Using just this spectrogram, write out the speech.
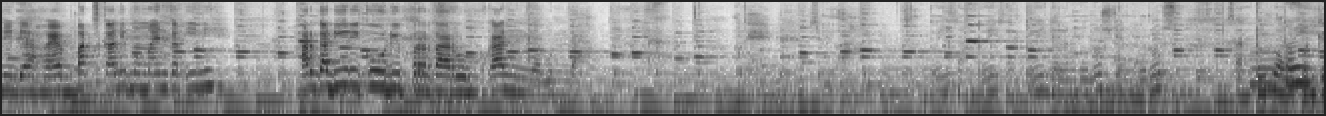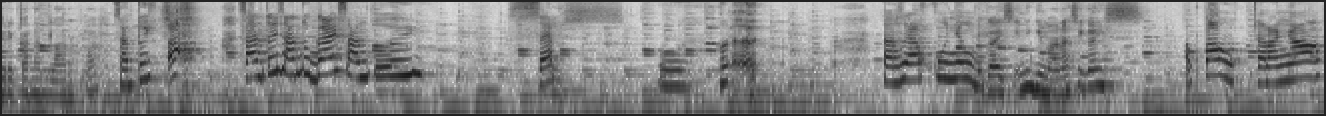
ini dia hebat sekali memainkan ini. Harga diriku dipertaruhkan ya, Bunda. Oke, bismillah. Santuy, santuy, santuy, jalan lurus, jalan lurus. Santuy walaupun kiri kanan larva. Santuy. Ah, santuy, santuy guys, santuy. Set. Uh. Rasanya aku nyeng deh. Guys, ini gimana sih guys? Aku tahu caranya.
